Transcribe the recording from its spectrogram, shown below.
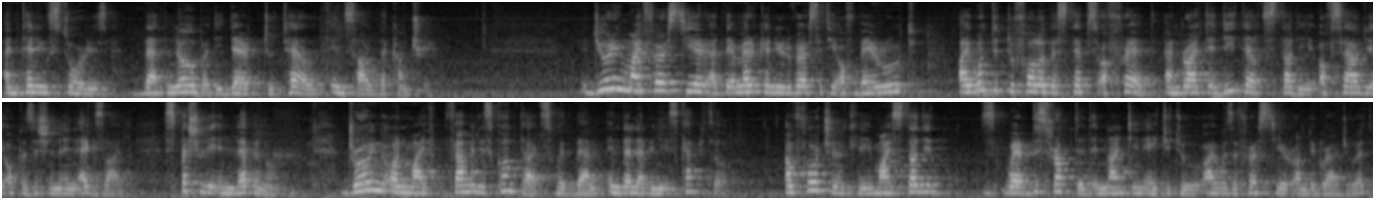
and telling stories that nobody dared to tell inside the country. During my first year at the American University of Beirut, I wanted to follow the steps of Fred and write a detailed study of Saudi opposition in exile, especially in Lebanon, drawing on my family's contacts with them in the Lebanese capital. Unfortunately, my studies were disrupted in 1982. I was a first year undergraduate.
